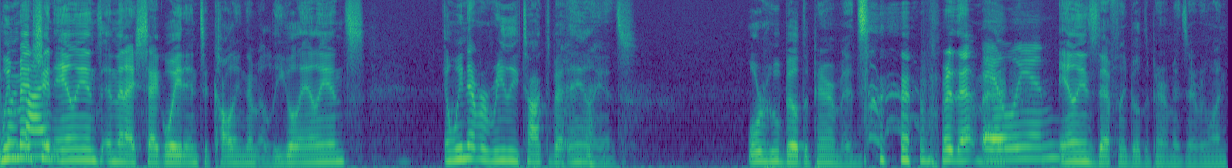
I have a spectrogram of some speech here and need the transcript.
3.5. mentioned aliens, and then I segued into calling them illegal aliens, and we never really talked about aliens. Or who built the pyramids, for that matter. Alien. Aliens definitely built the pyramids, everyone.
